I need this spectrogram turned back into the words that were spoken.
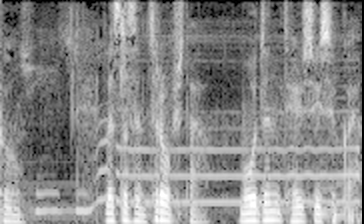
Cool. Let's listen. 들어봅시다. 뭐든 될 수 있을 거야.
